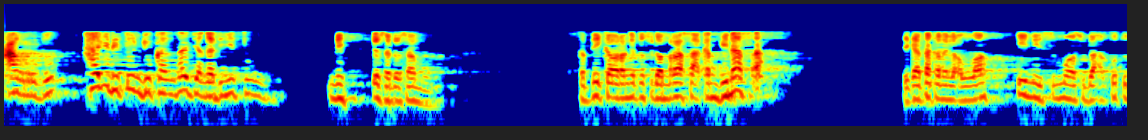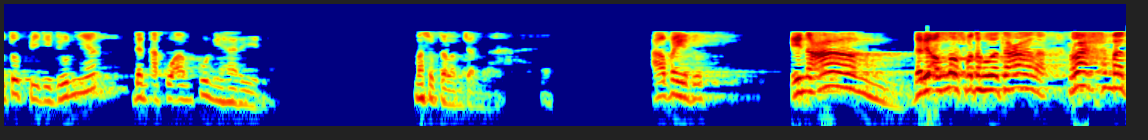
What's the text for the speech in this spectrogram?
ardu. Hanya ditunjukkan saja, nggak dihitung. Nih dosa-dosamu. Ketika orang itu sudah merasa akan binasa. Dikatakan oleh Allah, ini semua sudah aku tutupi di dunia dan aku ampuni hari ini. Masuk dalam jannah. Apa itu? In'am dari Allah Subhanahu wa taala, rahmat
